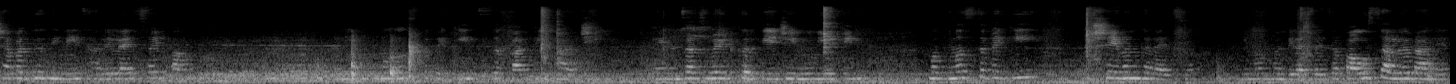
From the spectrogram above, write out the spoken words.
अशा पद्धतीने झालेला आहे स्वयंपाक. आणि मस्तपैकी चपाती भाजी. यांचाच वेट करते जेवून येतील मग मस्तपैकी सेवन करायचं. आणि मग मंदिरात जायचं. पाऊस चालू आहे बाहेर.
